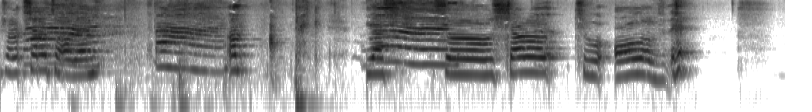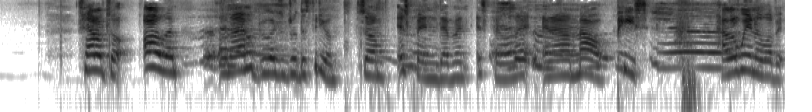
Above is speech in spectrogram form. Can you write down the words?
shout out, shout out to all of them. Um, oh, yes. So shout out to all of them. Shout out to all of them, and I hope you guys enjoyed this video. So it's been Devin, it's been lit, and I'm out. Peace. Halloween, I love it.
